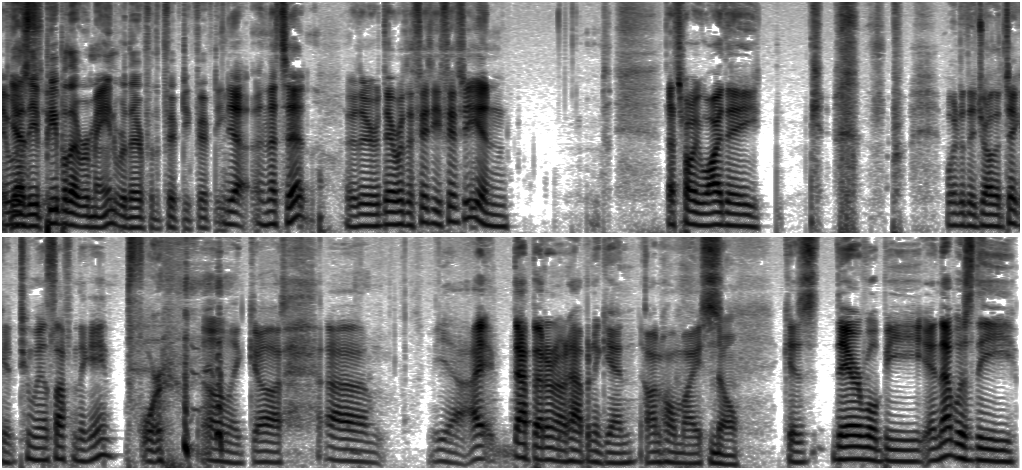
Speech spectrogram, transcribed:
It yeah, was, the people that remained were there for the 50 50. Yeah, and that's it. They're they're there with the 50-50 and that's probably why they when did they draw the ticket? 2 minutes left in the game? Four. oh my god. Um yeah, I that better not happen again on home ice No. cuz there will be and that was the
